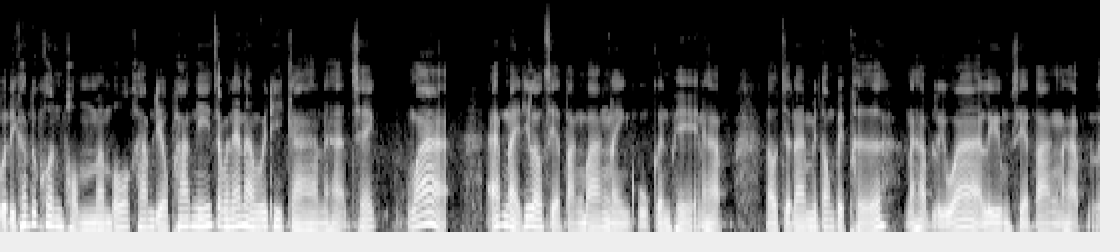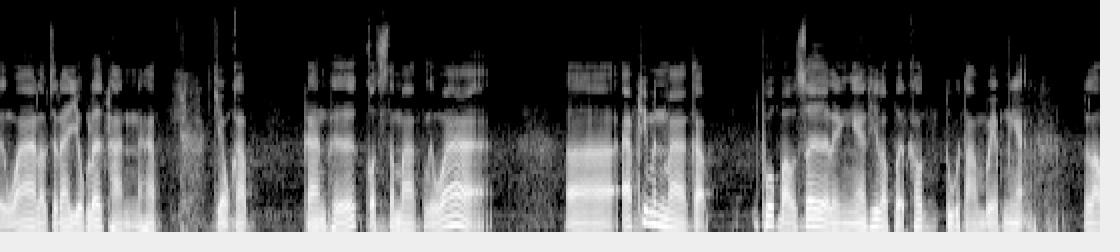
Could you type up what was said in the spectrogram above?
วัสดีครับทุกคนผมมัมโบครับ เดี๋ยวพาร์ทนี้จะมาแนะนำวิธีการนะฮะเช็คว่าแอปไหนที่เราเสียตังค์บ้างใน Google Pay นะครับ เราจะได้ไม่ต้องไปเผลอนะครับ หรือว่าลืมเสียตังค์นะครับ หรือว่าเราจะได้ยกเลิกทันนะครับ เกี่ยวกับการเผลอกดสมัครหรือว่าแอปที่มันมากับพวกเบราว์เซอร์อะไรอย่างเงี้ยที่เราเปิดเข้าดูตามเว็บเนี่ยเรา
